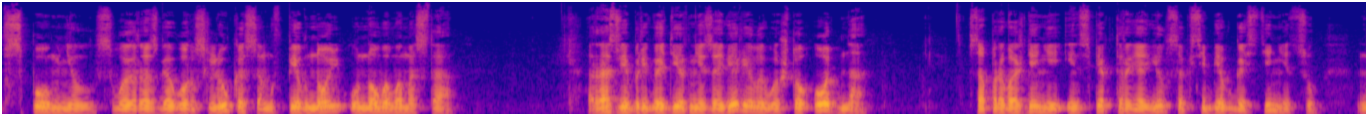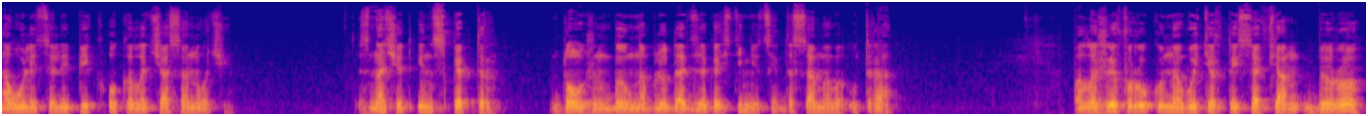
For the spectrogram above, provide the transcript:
вспомнил свой разговор с Люкасом в пивной у нового моста. Разве бригадир не заверил его, что Одна в сопровождении инспектора явился к себе в гостиницу на улице Лепик около часа ночи? Значит, инспектор должен был наблюдать за гостиницей до самого утра. Положив руку на вытертый софян бюро,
